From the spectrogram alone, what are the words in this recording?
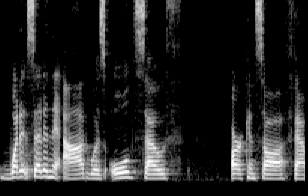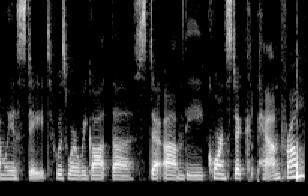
What it said in the ad was Old South Arkansas Family Estate was where we got the, um, the corn stick pan from.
